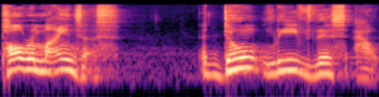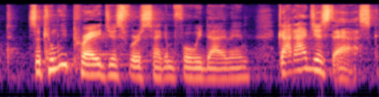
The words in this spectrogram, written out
Paul reminds us that don't leave this out. So, can we pray just for a second before we dive in? God, I just ask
